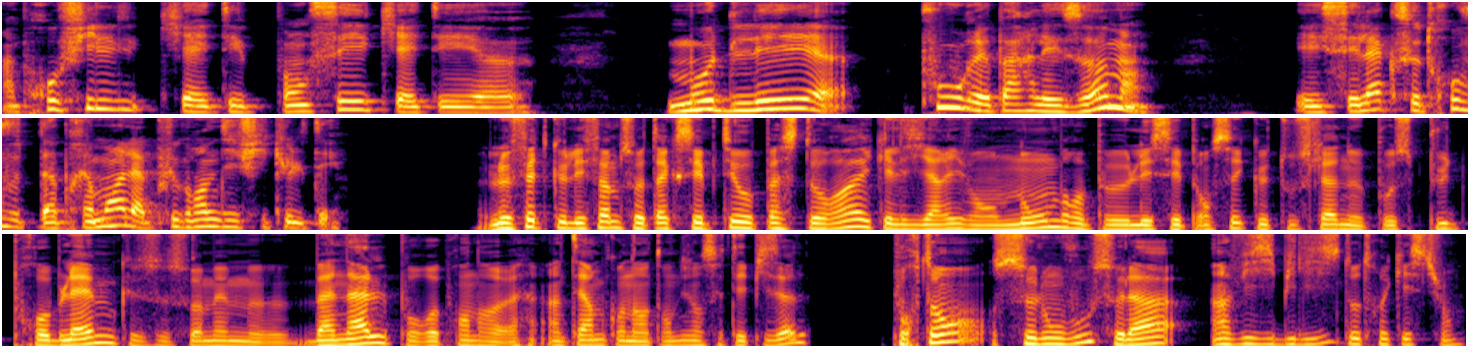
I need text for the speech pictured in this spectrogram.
un profil qui a été pensé, qui a été euh, modelé pour et par les hommes. Et c'est là que se trouve, d'après moi, la plus grande difficulté. Le fait que les femmes soient acceptées au pastorat et qu'elles y arrivent en nombre peut laisser penser que tout cela ne pose plus de problème, que ce soit même euh, banal, pour reprendre euh, un terme qu'on a entendu dans cet épisode. Pourtant, selon vous, cela invisibilise d'autres questions.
